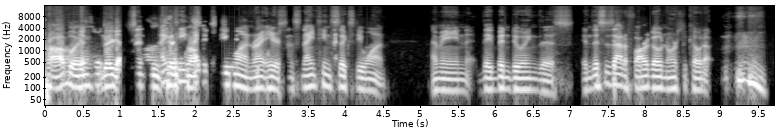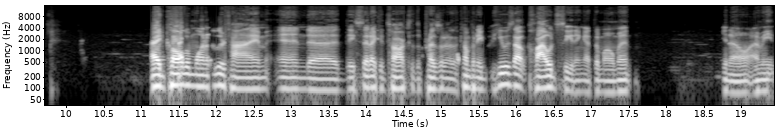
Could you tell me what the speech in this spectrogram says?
Probably. They since um, taking off- 1961, right here, since 1961. I mean, they've been doing this, and this is out of Fargo, North Dakota. I had called them one other time, and uh, they said I could talk to the president of the company, but he was out cloud seeding at the moment. You know, I mean,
